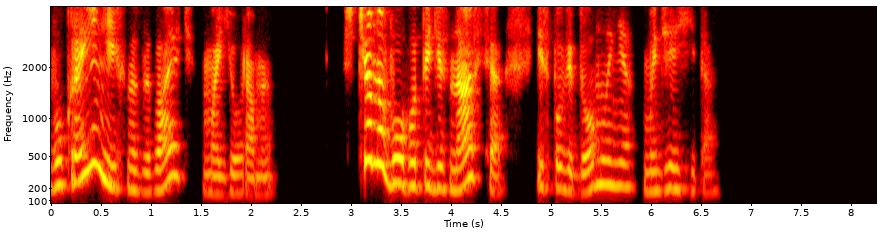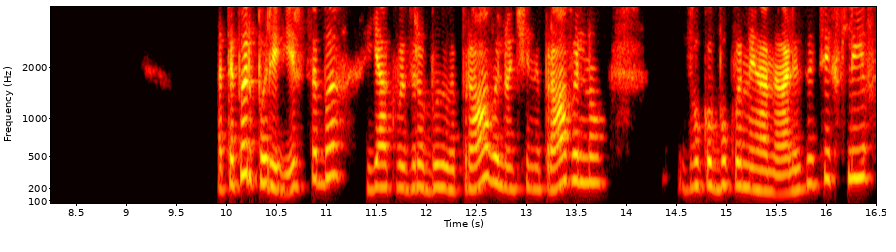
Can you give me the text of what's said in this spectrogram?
В Україні їх називають майорами. Що нового ти дізнався із повідомлення Медіагіда? А тепер перевір себе, як ви зробили правильно чи неправильно звукобуквений аналізи цих слів.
